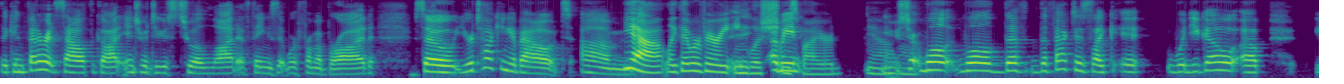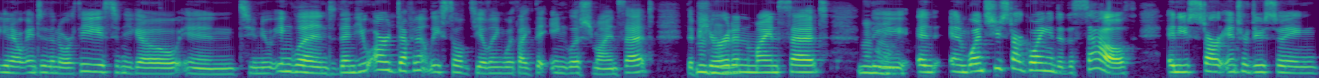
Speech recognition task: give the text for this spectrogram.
the Confederate South got introduced to a lot of things that were from abroad. So you're talking about um Yeah, like they were very English I mean, inspired. Yeah. Sure. Well, well the the fact is like it when you go up you know into the northeast and you go into new england then you are definitely still dealing with like the english mindset the mm-hmm. puritan mm-hmm. mindset mm-hmm. the and and once you start going into the south and you start introducing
